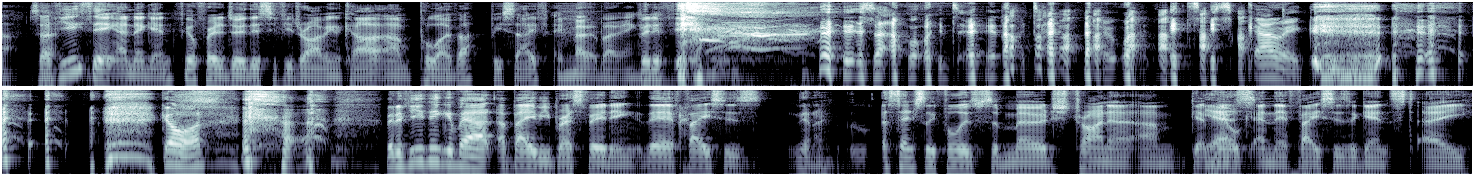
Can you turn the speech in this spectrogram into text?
that. So if you think, and again, feel free to do this if you're driving the car. Um, pull over, be safe. in motorboating, But if is that what we're doing? I don't know where this is going. Go on. but if you think about a baby breastfeeding, their face is you know essentially fully submerged, trying to um, get Yes. milk, and their face is against a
